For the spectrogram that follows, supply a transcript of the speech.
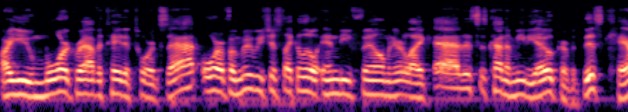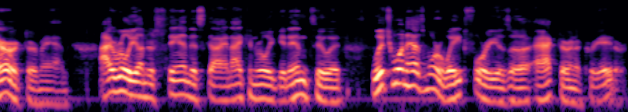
Are you more gravitated towards that? Or if a movie's just like a little indie film and you're like, eh, this is kind of mediocre, but this character, man, I really understand this guy and I can really get into it. Which one has more weight for you as an actor and a creator?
